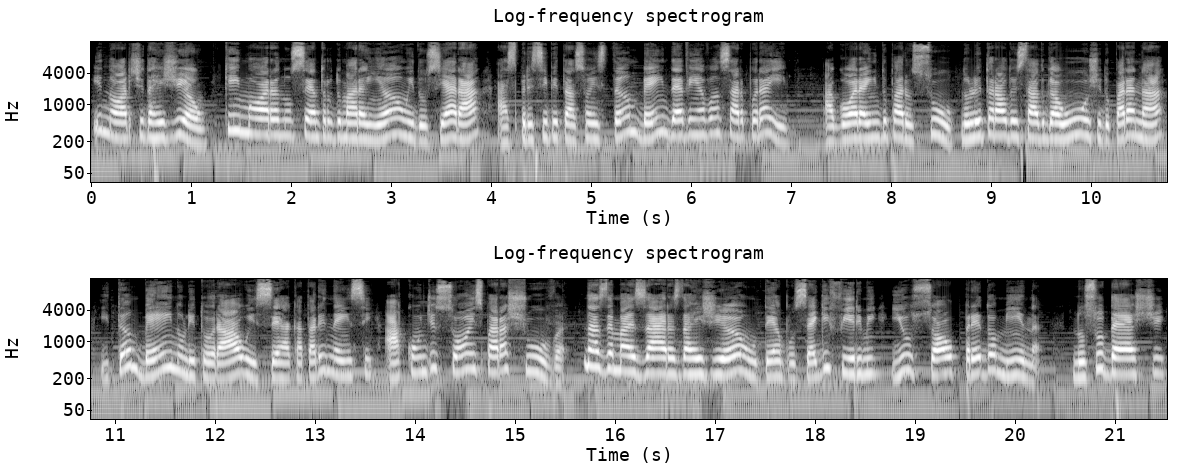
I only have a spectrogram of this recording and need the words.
e norte da região. Quem mora no centro do Maranhão e do Ceará, as precipitações também devem avançar por aí. Agora indo para o sul, no litoral do estado gaúcho e do Paraná e também no litoral e serra catarinense, há condições para chuva. Nas demais áreas da região, o tempo segue firme e o sol predomina. No Sudeste,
